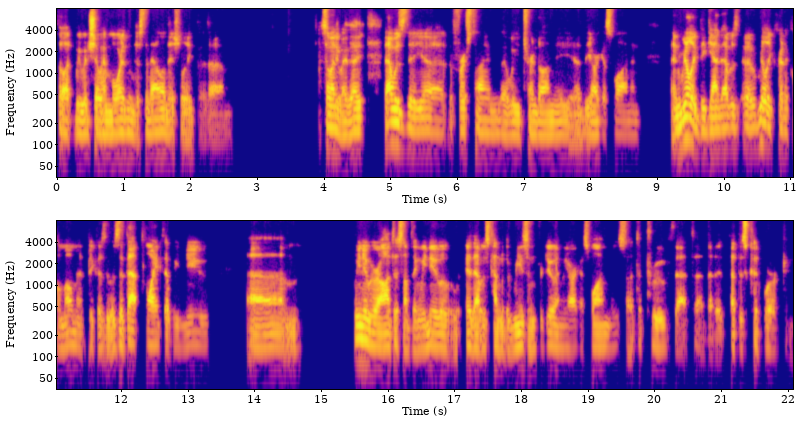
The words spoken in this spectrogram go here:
thought we would show him more than just an L initially. But um, so anyway, that that was the uh, the first time that we turned on the uh, the Argus One, and and really began that was a really critical moment because it was at that point that we knew um, we knew we were onto something. We knew that was kind of the reason for doing the Argus One was uh, to prove that uh, that it, that this could work, and,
